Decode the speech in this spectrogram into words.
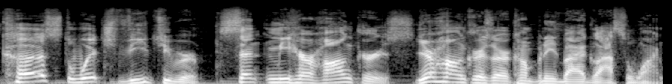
Cursed Witch VTuber sent me her honkers. Your honkers are accompanied by a glass of wine,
